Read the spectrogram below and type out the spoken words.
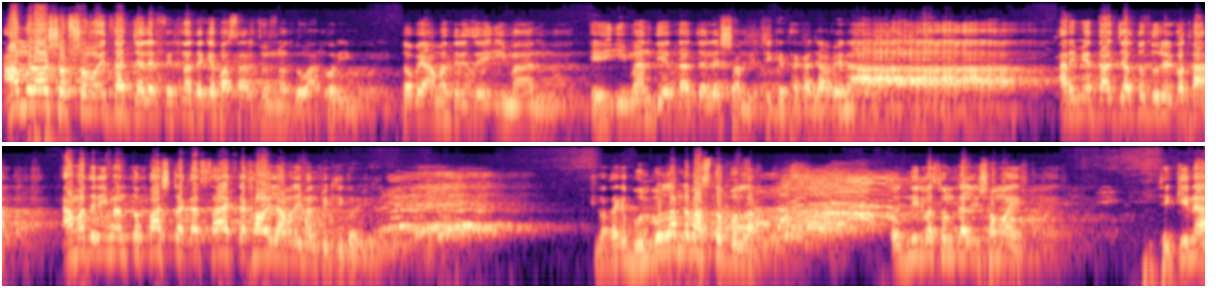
আমরাও সব সময় দাজ্জালের ফিতনা থেকে বাঁচার জন্য দোয়া করি। তবে আমাদের যে ইমান এই ইমান দিয়ে দাজ্জালের সামনে টিকে থাকা যাবে না। আরে মিয়া, দাজ্জাল তো দূরের কথা। আমাদের ইমান তো পাঁচ টাকার চা একটা খাওয়াইলে আমরা ইমান বিক্রি করি কথাকে ভুল বললাম না বাস্তব বললাম? ওই নির্বাচনকালীন সময়। ঠিক কি না?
